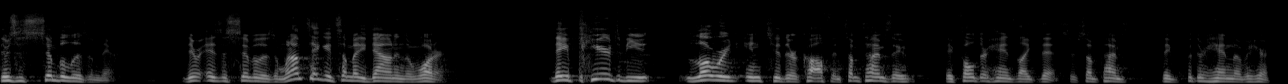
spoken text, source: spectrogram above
There's a symbolism there. There is a symbolism. When I'm taking somebody down in the water, they appear to be lowered into their coffin. Sometimes they, they fold their hands like this, or sometimes they put their hand over here.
